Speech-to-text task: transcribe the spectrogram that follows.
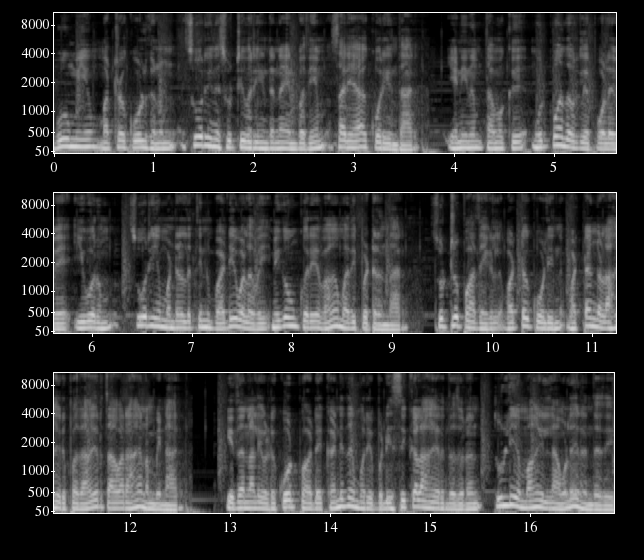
பூமியும் மற்ற கோள்களும் சூரியனை சுற்றி வருகின்றன என்பதையும் சரியாக கூறியிருந்தார். எனினும் தமக்கு முற்போந்தவர்களைப் போலவே இவரும் சூரிய மண்டலத்தின் வடிவளவை மிகவும் குறைவாக மதிப்பிட்டிருந்தார். சுற்றுப்பாதைகள் வட்டக்கோளின் வட்டங்களாக இருப்பதாக தவறாக நம்பினார். இதனால் இவருடைய கோட்பாடு கணித முறைப்படி சிக்கலாக இருந்ததுடன் துல்லியமாக இல்லாமலும் இருந்தது.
